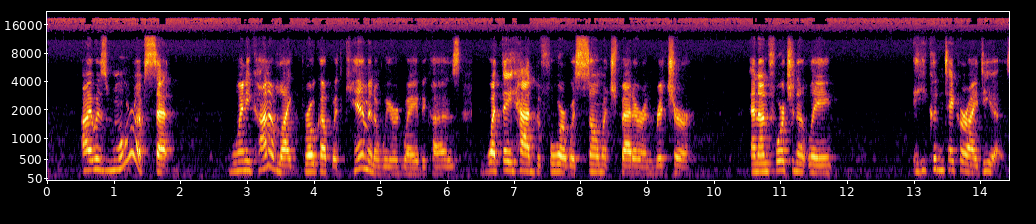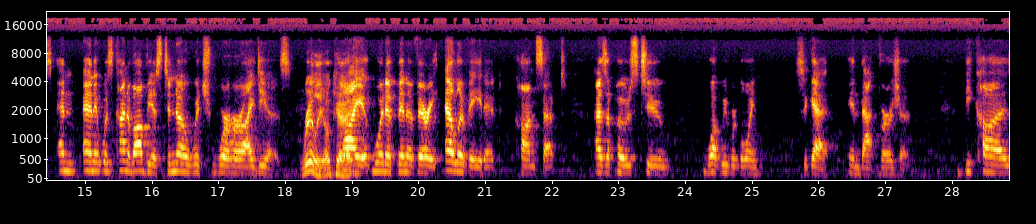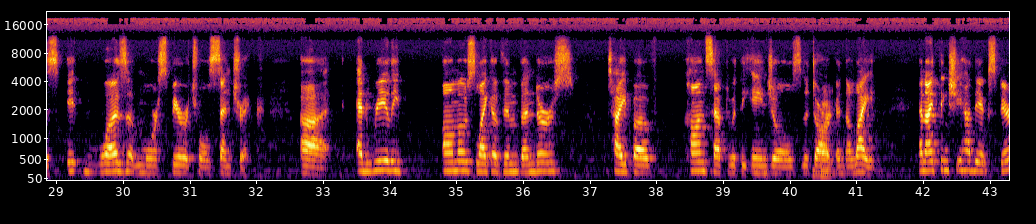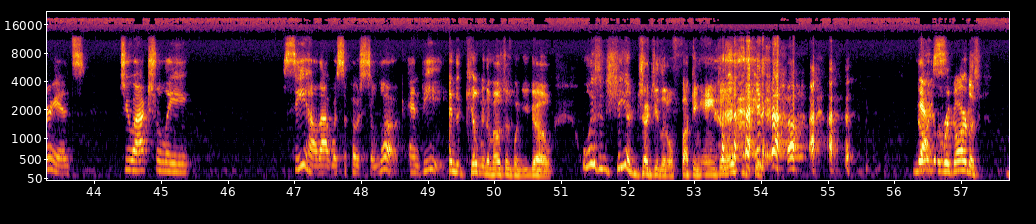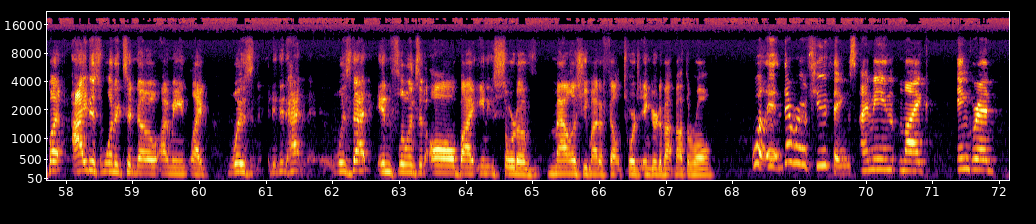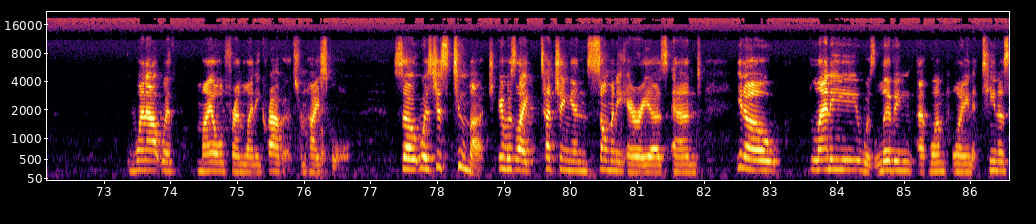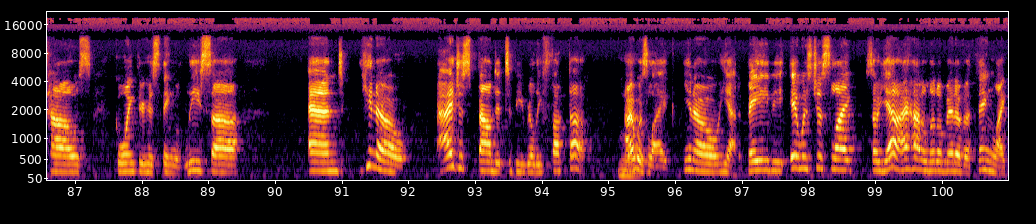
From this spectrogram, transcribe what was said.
I was more upset when he kind of like broke up with Kim in a weird way because what they had before was so much better and richer. And unfortunately, he couldn't take her ideas. And and it was kind of obvious to know which were her ideas. Really? Okay. Why it would have been a very elevated concept as opposed to what we were going to get in that version. because it was a more spiritual centric uh, and really almost like a Wim Wenders type of concept with the angels, the dark right. and the light. And I think she had the experience to actually see how that was supposed to look and be. And that killed me the most was when you go, Well, isn't she a judgy little fucking angel? no, yes. regardless. But I just wanted to know, I mean, like, was did it had was that influenced at all by any sort of malice you might have felt towards Ingrid about, about the role? Well, it, there were a few things. I mean, like Ingrid went out with my old friend Lenny Kravitz from high school. So it was just too much. It was like touching in so many areas. And, you know, Lenny was living at one point at Tina's house, going through his thing with Lisa. And, you know, I just found it to be really fucked up. Yeah. I was like, you know, he had a baby. It was just like, so yeah, I had a little bit of a thing like,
